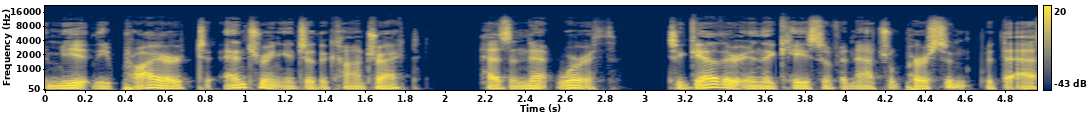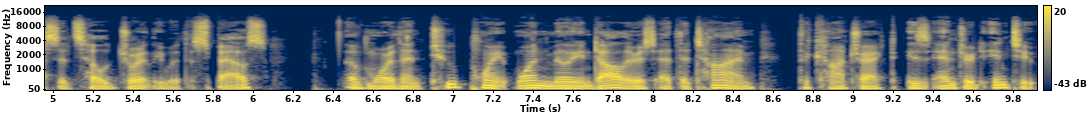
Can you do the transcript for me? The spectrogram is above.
immediately prior to entering into the contract has a net worth together in the case of a natural person with the assets held jointly with a spouse, of more than $2.1 million at the time the contract is entered into.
